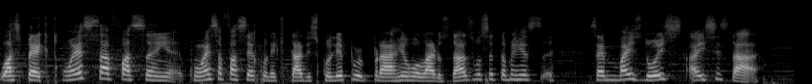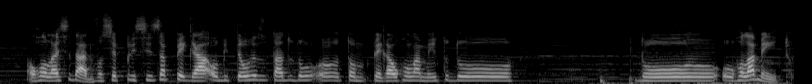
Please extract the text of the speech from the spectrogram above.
o aspecto com essa façanha, com essa façanha conectada, escolher para rerolar os dados, você também recebe mais dois a esses dados. Ao rolar esse dado. Você precisa pegar, obter o resultado do. pegar o rolamento do. Do o rolamento.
